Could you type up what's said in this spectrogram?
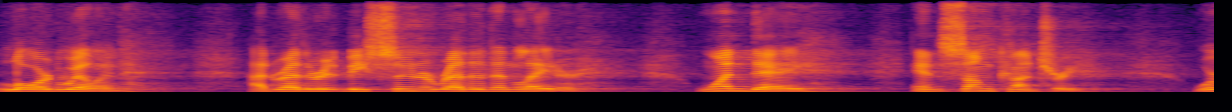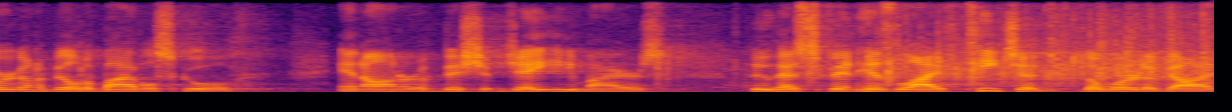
Lord willing, I'd rather it be sooner rather than later. One day, in some country, we're going to build a Bible school in honor of Bishop J.E. Myers, who has spent his life teaching the Word of God.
